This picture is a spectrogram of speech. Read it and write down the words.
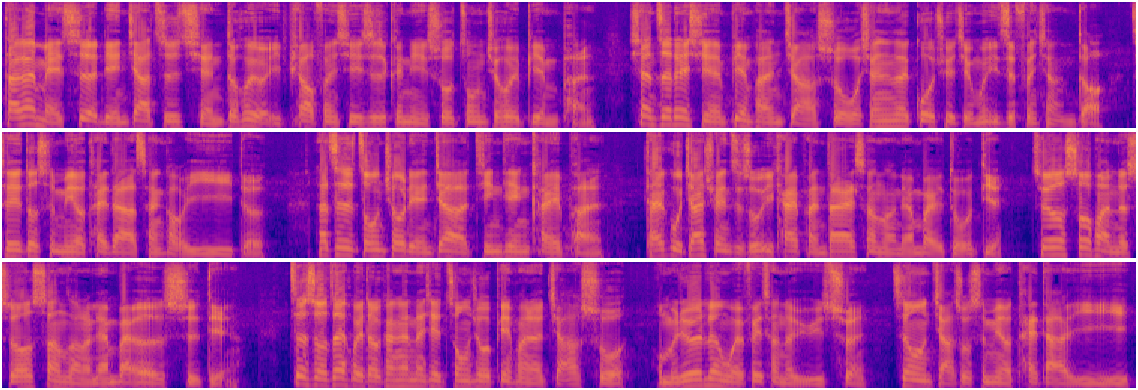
大概每次的连假之前，都会有一票分析师跟你说终究会变盘。像这类型的变盘假说，我相信在过去的节目一直分享到，这些都是没有太大的参考意义的。那这是中秋连假的今天开盘，台股加权指数一开盘大概上涨两百多点，最后收盘的时候上涨了两百二十四点。这时候再回头看看那些中秋变盘的假说，我们就会认为非常的愚蠢，这种假说是没有太大的意义。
